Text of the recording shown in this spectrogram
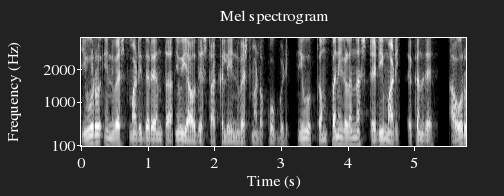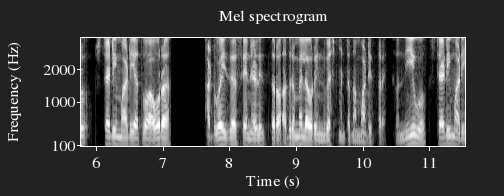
ಇವರು ಇನ್ವೆಸ್ಟ್ ಮಾಡಿದ್ದಾರೆ ಅಂತ ನೀವು ಯಾವುದೇ ಸ್ಟಾಕ್ ಅಲ್ಲಿ ಇನ್ವೆಸ್ಟ್ ಮಾಡೋಕೆ ಹೋಗ್ಬೇಡಿ. ನೀವು ಕಂಪನಿಗಳನ್ನ ಸ್ಟಡಿ ಮಾಡಿ. ಯಾಕಂದ್ರೆ, ಅವರು ಸ್ಟಡಿ ಮಾಡಿ ಅಥವಾ ಅವರ ಅಡ್ವೈಸರ್ಸ್ ಏನ್ ಹೇಳಿರ್ತಾರೋ ಅದ್ರ ಮೇಲೆ ಅವರು ಇನ್ವೆಸ್ಟ್ಮೆಂಟ್ ಅನ್ನ ಮಾಡಿರ್ತಾರೆ. ನೀವು ಸ್ಟಡಿ ಮಾಡಿ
